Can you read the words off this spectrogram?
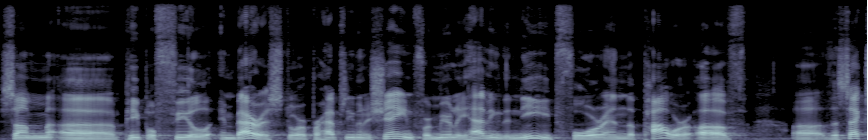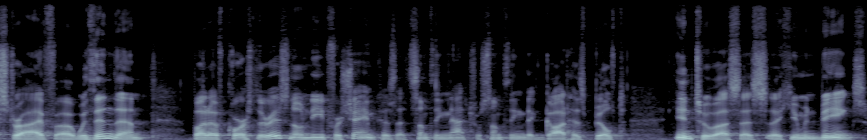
Some uh, people feel embarrassed or perhaps even ashamed for merely having the need for and the power of uh, the sex drive uh, within them, but of course there is no need for shame because that's something natural, something that God has built into us as human beings.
